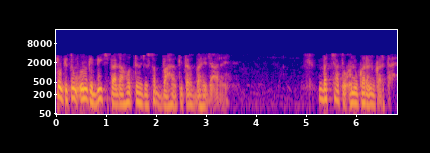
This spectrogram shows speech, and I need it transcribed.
क्योंकि तुम उनके बीच पैदा होते हो जो सब बाहर की तरफ़ बहे जा रहे हैं। बच्चा तो अनुकरण करता है।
